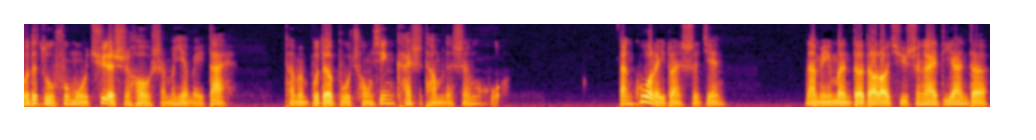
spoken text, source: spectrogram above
我的祖父母去的时候什么也没带，他们不得不重新开始他们的生活。但过了一段时间，难民们得到了去圣埃蒂安的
